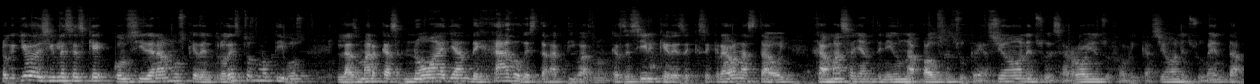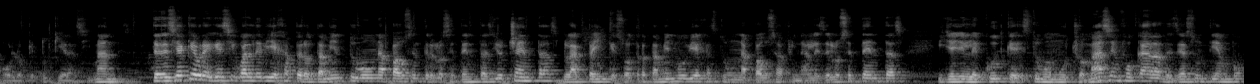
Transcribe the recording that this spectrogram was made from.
Lo que quiero decirles es que consideramos que dentro de estos motivos, las marcas no hayan dejado de estar activas nunca. Es decir, que desde que se crearon hasta hoy jamás hayan tenido una pausa en su creación, en su desarrollo, en su fabricación, en su venta o lo que tú quieras y mandes. Te decía que Breguet es igual de vieja, pero también tuvo una pausa entre los 70s y 80s. Blackpaint, que es otra también muy vieja, tuvo una pausa a finales de los 70s. Y J.J. LeCoultre, que estuvo mucho más enfocada desde hace un tiempo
